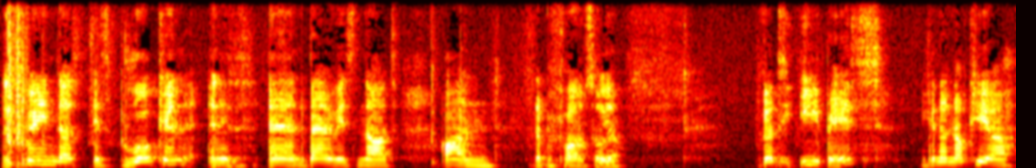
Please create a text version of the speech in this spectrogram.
the screen does is broken and it and the battery is not on the phone so yeah. We got the E-base. You get a Nokia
